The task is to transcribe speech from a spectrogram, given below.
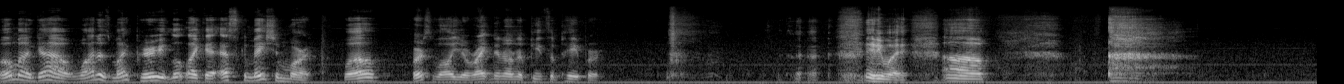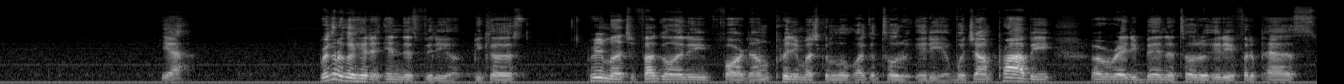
oh my god, why does my period look like an exclamation mark? Well, First of all, you're writing it on a piece of paper. anyway, um, yeah. We're to go ahead and end this video because pretty much if I go any farther, I'm pretty much to look like a total idiot, which I'm probably already been a total idiot for the past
